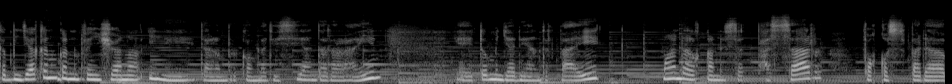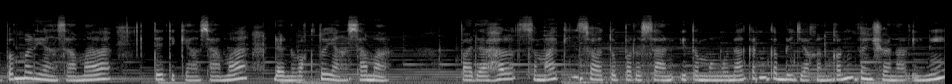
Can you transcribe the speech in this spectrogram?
Kebijakan konvensional ini dalam berkompetisi antara lain yaitu menjadi yang terbaik, mengandalkan riset pasar, fokus pada pembeli yang sama, titik yang sama, dan waktu yang sama. Padahal semakin suatu perusahaan itu menggunakan kebijakan konvensional ini,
